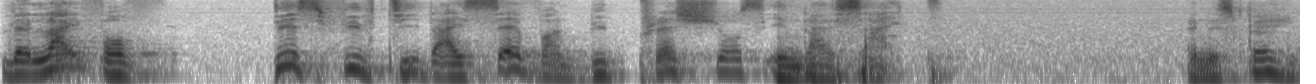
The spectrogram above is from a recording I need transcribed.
the life of this 50, thy servant, be precious in thy sight. And spare him.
